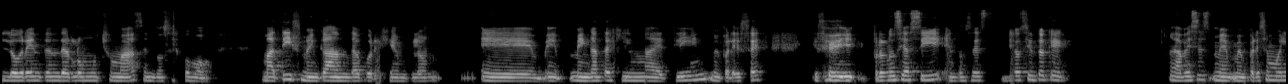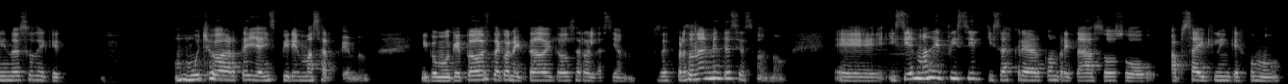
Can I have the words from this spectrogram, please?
logré entenderlo mucho más, entonces como Matisse me encanta, por ejemplo, eh, me, me, encanta Gilma de Klein, me parece, que se pronuncia así, entonces yo siento que a veces me, me, parece muy lindo eso de que mucho arte ya inspire más arte, ¿no? Y como que todo está conectado y todo se relaciona. Entonces, personalmente es eso, ¿no? Eh, y si es más difícil quizás crear con retazos o upcycling, que es como,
